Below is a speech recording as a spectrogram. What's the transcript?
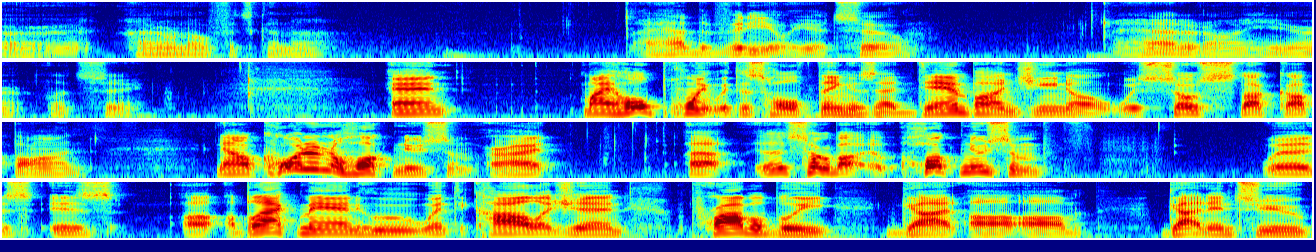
All right. I don't know if it's going to. I had the video here too. I had it on here. Let's see. And my whole point with this whole thing is that Dan Bongino was so stuck up on. Now, according to Hawk Newsome, all right, uh, let's talk about Hawk Newsome Was is a, a, black man who went to college and probably got uh, um, got into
